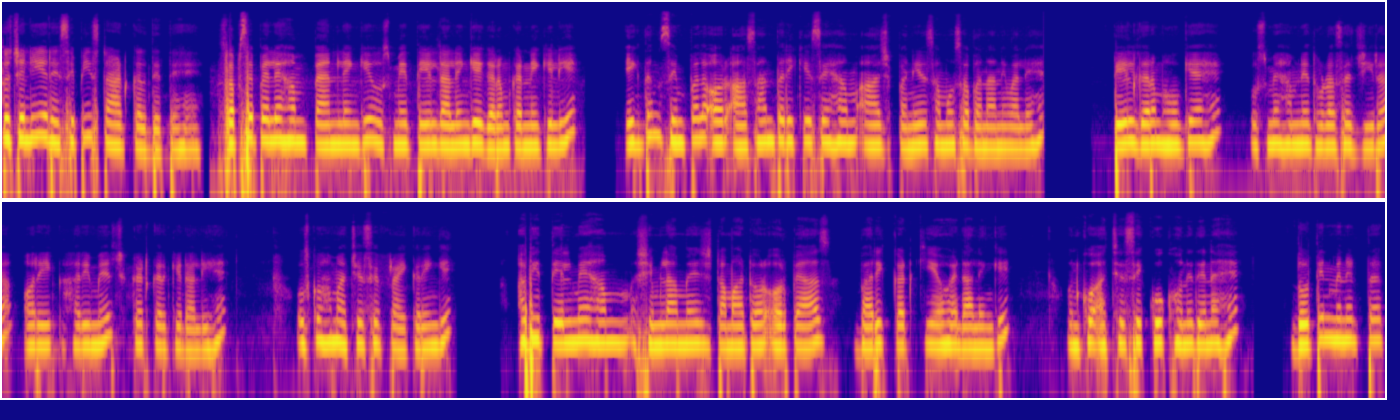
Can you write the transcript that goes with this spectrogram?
तो चलिए रेसिपी स्टार्ट कर देते हैं। सबसे पहले हम पैन लेंगे, उसमें तेल डालेंगे गर्म करने के लिए। एकदम सिंपल और आसान तरीके से हम आज पनीर समोसा बनाने वाले हैं। तेल गरम हो गया है, उसमें हमने थोड़ा सा जीरा और एक हरी मिर्च कट करके डाली है। उसको हम अच्छे से फ्राई करेंगे। अभी तेल में हम शिमला मिर्च, टमाटर और प्याज बारीक कट किए हुए डालेंगे। उनको अच्छे से कुक होने देना है। दो तीन मिनट तक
